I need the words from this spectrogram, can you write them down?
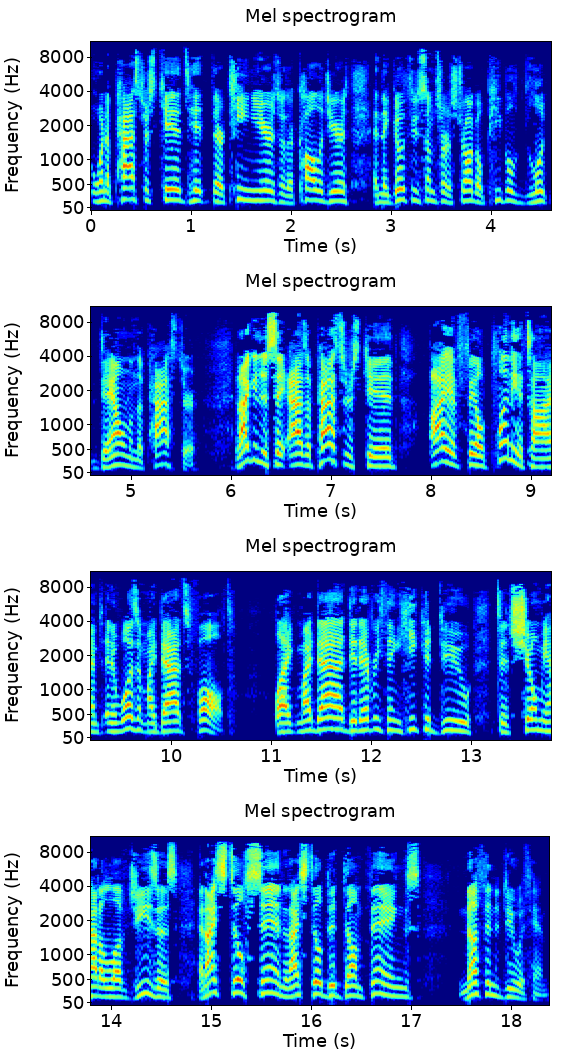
when a pastor's kids hit their teen years or their college years and they go through some sort of struggle, people look down on the pastor. And I can just say, as a pastor's kid, I have failed plenty of times, and it wasn't my dad's fault. Like, my dad did everything he could do to show me how to love Jesus, and I still sinned and I still did dumb things, nothing to do with him.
